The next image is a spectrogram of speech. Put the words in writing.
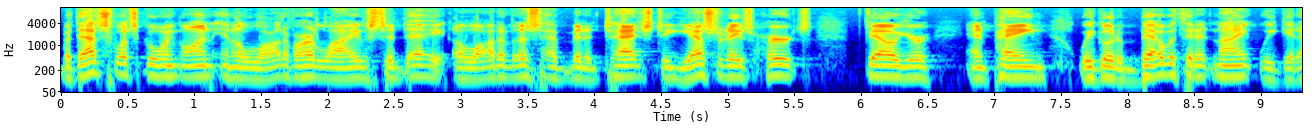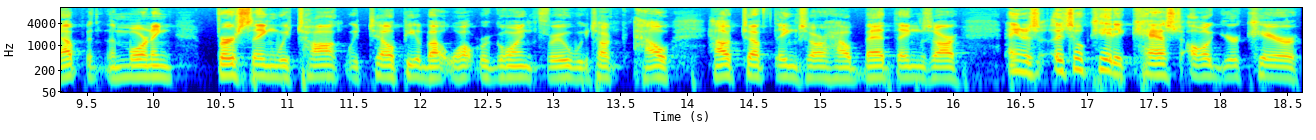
But that's what's going on in a lot of our lives today. A lot of us have been attached to yesterday's hurts, failure, and pain. We go to bed with it at night. We get up in the morning. First thing we talk, we tell people about what we're going through. We talk how, how tough things are, how bad things are. And it's, it's okay to cast all your care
